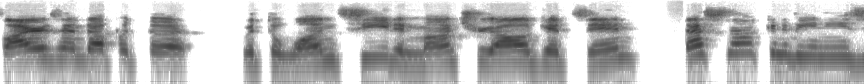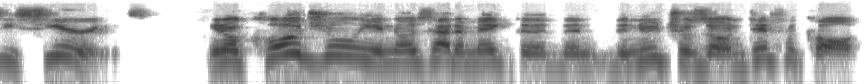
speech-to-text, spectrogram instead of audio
Flyers end up with the with the one seed and Montreal gets in, that's not going to be an easy series. You know, Claude Julien knows how to make the, the, the neutral zone difficult.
